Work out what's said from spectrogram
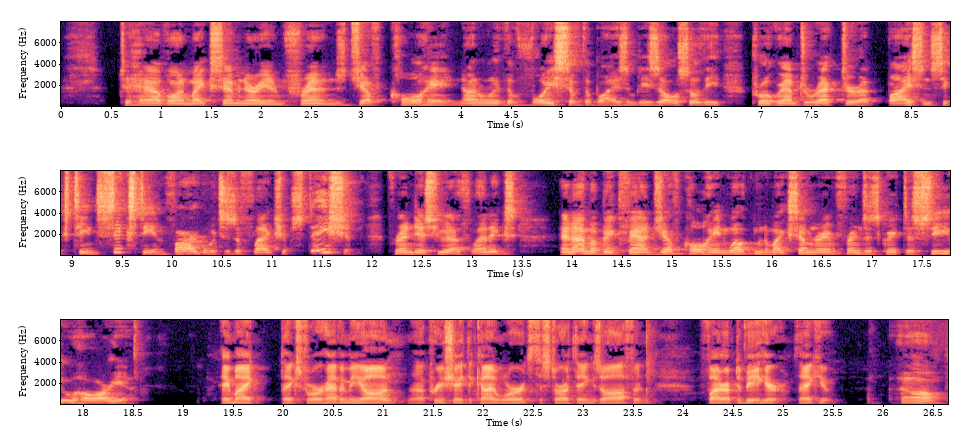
to have on Mike Seminary and Friends Jeff Culhane, not only the voice of the Bison, but he's also the program director at Bison 1660 in Fargo, which is a flagship station for NDSU athletics. And I'm a big fan. Jeff Culhane, welcome to Mike Seminary and Friends. It's great to see you. How are you? Hey, Mike. Thanks for having me on. I appreciate the kind words to start things off and fire up to be here. Thank you. Oh,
